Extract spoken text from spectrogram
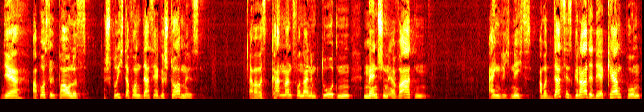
Der Apostel Paulus spricht davon, dass er gestorben ist. Aber was kann man von einem toten Menschen erwarten? Eigentlich nichts. Aber das ist gerade der Kernpunkt.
